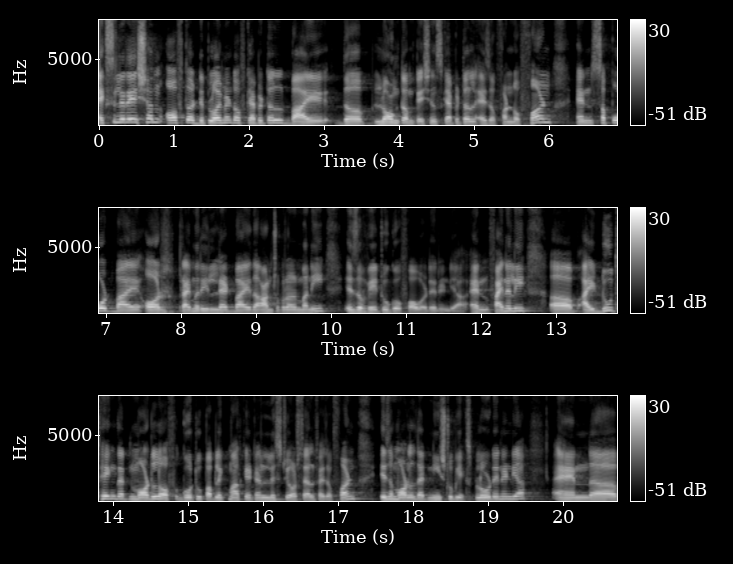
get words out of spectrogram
acceleration of the deployment of capital by the long-term patience capital as a fund of fund and support by or primarily led by the entrepreneur money is a way to go forward in India. And finally, uh, I do think that model of go to public market and list yourself as a fund is a model that needs to be explored in India. And uh,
